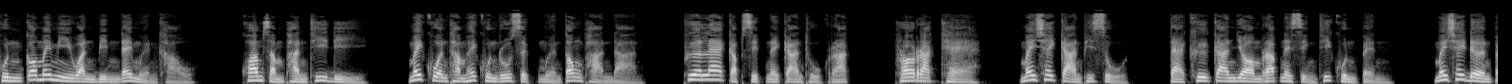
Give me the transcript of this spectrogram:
คุณก็ไม่มีวันบินได้เหมือนเขา ความสัมพันธ์ที่ดี ไม่ควรทำให้คุณรู้สึกเหมือนต้องผ่านด่าน เพื่อแลกกับสิทธิ์ในการถูกรัก เพราะรักแท้ไม่ใช่การพิสูจน์ แต่คือการยอมรับในสิ่งที่คุณเป็น ไม่ใช่เดินไป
